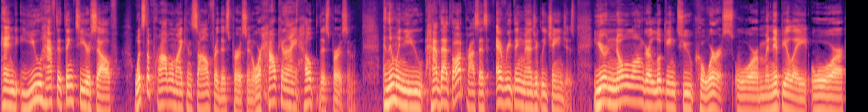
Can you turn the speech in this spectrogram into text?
and you have to think to yourself, what's the problem I can solve for this person, or how can I help this person? And then when you have that thought process, everything magically changes. You're no longer looking to coerce or manipulate or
